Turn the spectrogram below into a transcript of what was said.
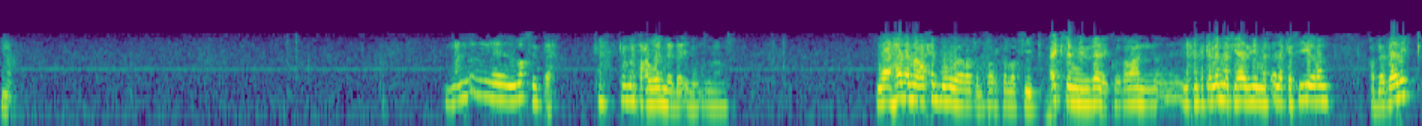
نعم الوقت انتهى. كما تعودنا دائما. لا هذا ما أحبه يا رجل بارك الله فيك. أكثر من ذلك. وطبعا نحن تكلمنا في هذه المسألة كثيرا قبل ذلك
